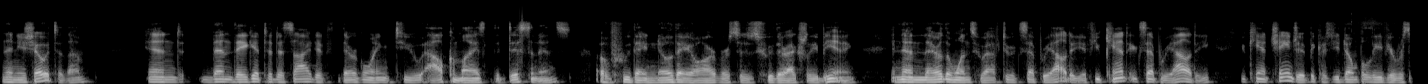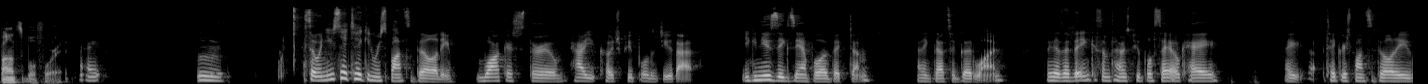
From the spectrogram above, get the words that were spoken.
And then you show it to them. And then they get to decide if they're going to alchemize the dissonance of who they know they are versus who they're actually being. And then they're the ones who have to accept reality. If you can't accept reality, you can't change it because you don't believe you're responsible for it. Right. Mm. So when you say taking responsibility, walk us through how you coach people to do that. You can use the example of victim. I think that's a good one because I think sometimes people say, "Okay, I take responsibility.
